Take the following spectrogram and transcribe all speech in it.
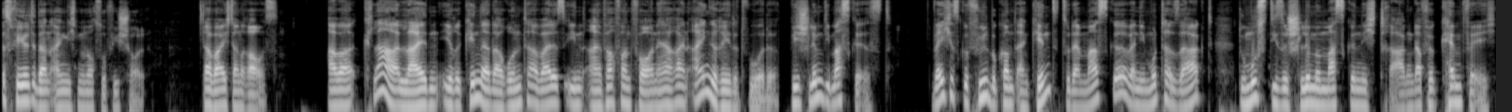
Es fehlte dann eigentlich nur noch Sophie Scholl. Da war ich dann raus. Aber klar leiden ihre Kinder darunter, weil es ihnen einfach von vornherein eingeredet wurde, wie schlimm die Maske ist. Welches Gefühl bekommt ein Kind zu der Maske, wenn die Mutter sagt, du musst diese schlimme Maske nicht tragen, dafür kämpfe ich.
